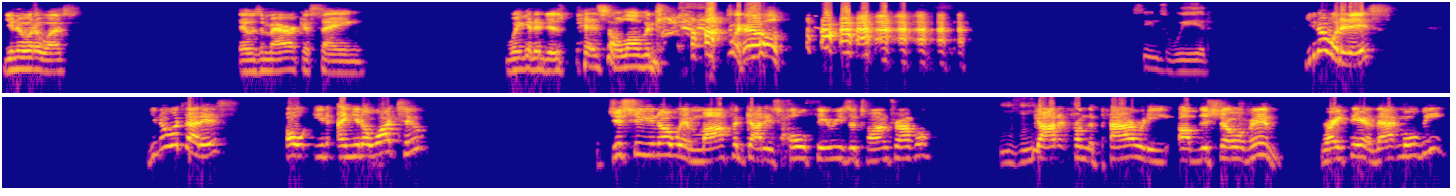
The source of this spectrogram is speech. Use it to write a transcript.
You know what it was. It was America saying, "We're gonna just piss all over the world." Seems weird. you know what it is. You know what that is. Oh, you, and you know what too? Just so you know, where Moffat got his whole theories of time travel, hmm got it from the parody of the show of him. Right there, that movie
